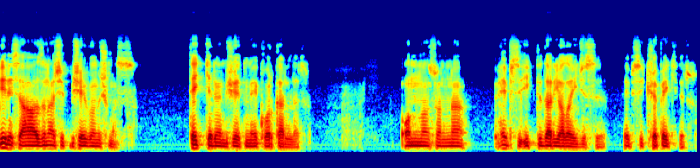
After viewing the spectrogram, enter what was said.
Birisi ağzını açıp bir şey konuşmaz. Tek kelime bir şey etmeye korkarlar. Ondan sonra hepsi iktidar yalayıcısı. Hepsi köpektir.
